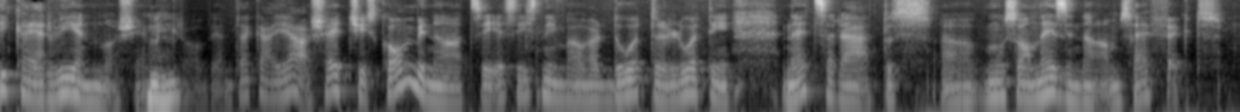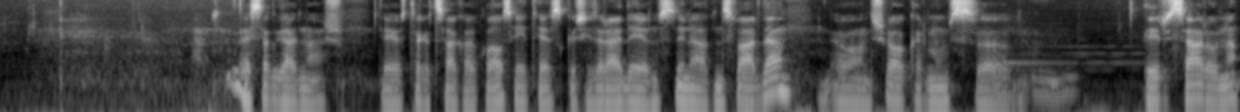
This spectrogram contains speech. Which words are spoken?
tikai ar vienu no šiem mm -hmm. mikrobiem. Tā kā jā, šeit šīs kombinācijas īstenībā var dot ļoti necerētus, mums vēl nezināmus efektus. Es atgādināšu, ja jūs tagad sākāt klausīties, ka šis raidījums zinātnes vārdā, un šovakar mums uh, ir saruna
